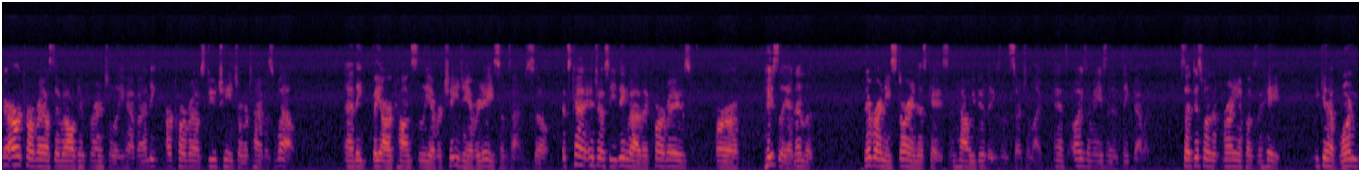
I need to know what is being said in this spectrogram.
there are core values that we all differentially have. And I think our core values do change over time as well. And I think they are constantly ever changing every day sometimes. So it's kind of interesting to think about it. The core values are basically an endless, never ending story in this case and how we do things and such in life. And it's always amazing to think that way. So I just wasn't running in folks that, hey, you can have one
